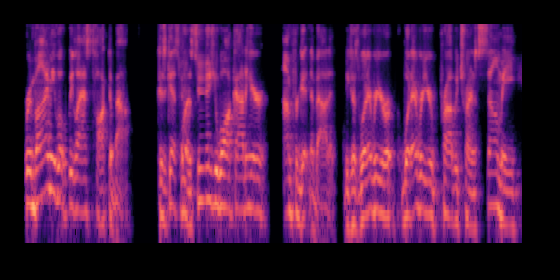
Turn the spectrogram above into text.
remind me what we last talked about. Because guess what? As soon as you walk out of here, I'm forgetting about it. Because whatever you're whatever you're probably trying to sell me,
